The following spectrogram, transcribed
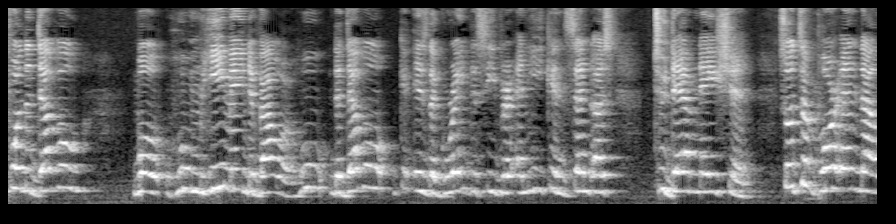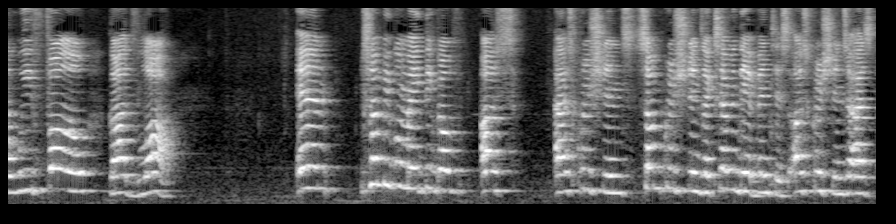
for the devil well, whom he may devour. Who the devil is the great deceiver and he can send us to damnation. So it's important that we follow God's law. And some people may think of us as Christians, some Christians like Seventh-day Adventists, us Christians as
